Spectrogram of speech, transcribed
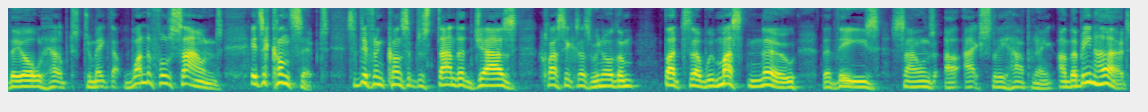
they all helped to make that wonderful sound. It's a concept. It's a different concept to standard jazz classics as we know them. But uh, we must know that these sounds are actually happening and they're being heard.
